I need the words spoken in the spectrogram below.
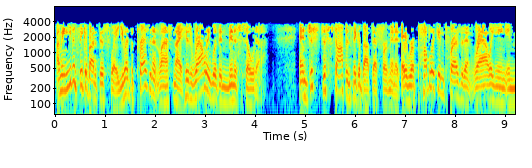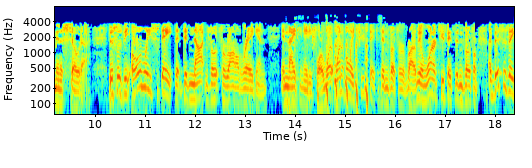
I mean, even think about it this way: you had the president last night. His rally was in Minnesota. And just just stop and think about that for a minute. A Republican president rallying in Minnesota. This was the only state that did not vote for Ronald Reagan in 1984. One, of only two states that didn't vote for Ronald. You know, one or two states didn't vote for him. Uh, this is a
